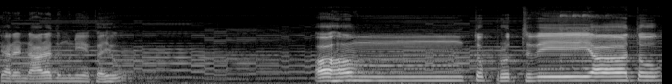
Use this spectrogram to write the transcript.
ત્યારે નારદ મુનિએ કહ્યું, અહમ તો પૃથ્વીયાતો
